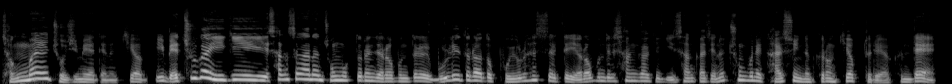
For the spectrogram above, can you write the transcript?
정말 조심해야 되는 기업. 이 매출과 이익이 상승하는 종목들은 여러분들 물리더라도 보유를 했을 때 여러분들이 상가격 이상까지는 충분히 갈 수 있는 그런 기업들이에요. 근데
